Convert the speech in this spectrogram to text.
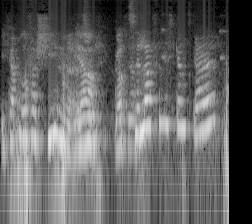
ich hab so verschiedene. Also Ja. Godzilla finde ich ganz geil.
